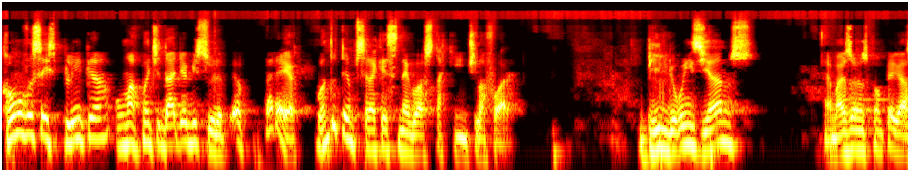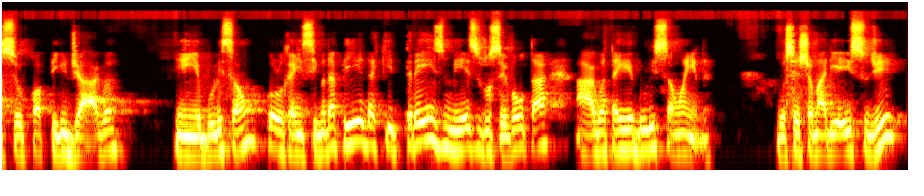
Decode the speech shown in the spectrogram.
Como você explica uma quantidade absurda? Peraí, quanto tempo será que esse negócio está quente lá fora? Bilhões de anos? É mais ou menos como pegar seu copinho de água em ebulição, colocar em cima da pia e daqui três meses você voltar, a água está em ebulição ainda. Você chamaria isso de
